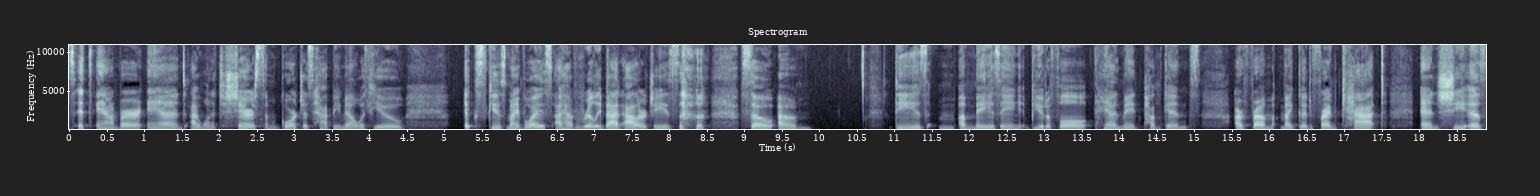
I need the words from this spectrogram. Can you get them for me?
friends, it's Amber, and I wanted to share some gorgeous happy mail with you. Excuse my voice, I have really bad allergies. so, um, these amazing, beautiful handmade pumpkins are from my good friend Cat, and she is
